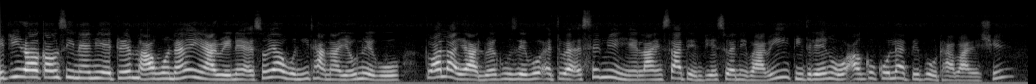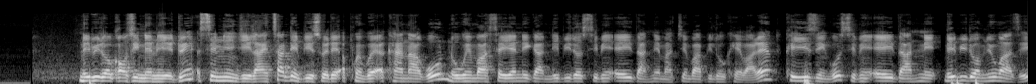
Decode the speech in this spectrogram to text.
နေပြည်တော်ကောင်စီနယ်မြေအတွင်းမှာဝန်ထမ်းအင်အားတွေနဲ့အစိုးရဝန်ကြီးဌာနရုံးတွေကိုတွာလာရလွယ်ကူစေဖို့အတွက်အစစ်မြင့်ရင်လိုင်းစတင်ပြေးဆွဲနေပါပြီဒီသတင်းကိုအောင်ကိုကိုလက်ပေးပို့ထားပါတယ်ရှင် နေပြည်တော်ကောင်စီနယ်မြေအတွင်းအစင်းမြင့်ကြီးလိုင်းစတင်ပြည့်ဆွဲတဲ့အဖွင့်ပွဲအခမ်းအနားကိုနိုဝင်ဘာ10ရက်နေ့ကနေပြည်တော်စီပင်အေးဒါနှစ်မှာကျင်းပပြုလုပ်ခဲ့ပါတယ်။ခရီးစဉ်ကိုစီပင်အေးဒါနှစ်နေပြည်တော်မြို့မှာစီ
